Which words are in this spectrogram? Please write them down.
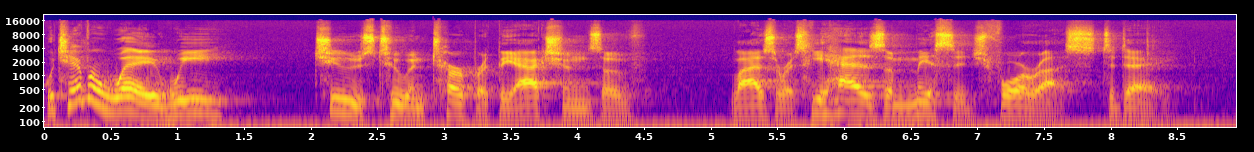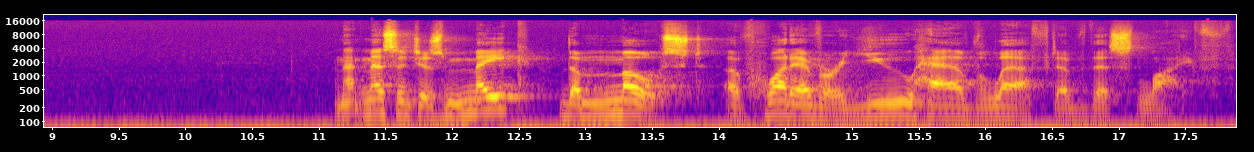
Whichever way we choose to interpret the actions of Lazarus. He has a message for us today. And that message is make the most of whatever you have left of this life.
